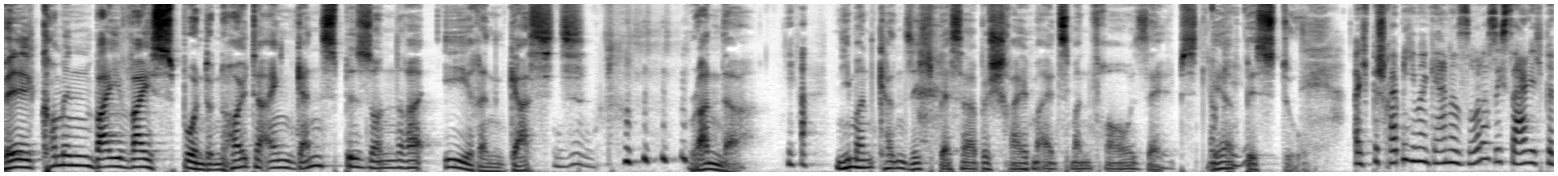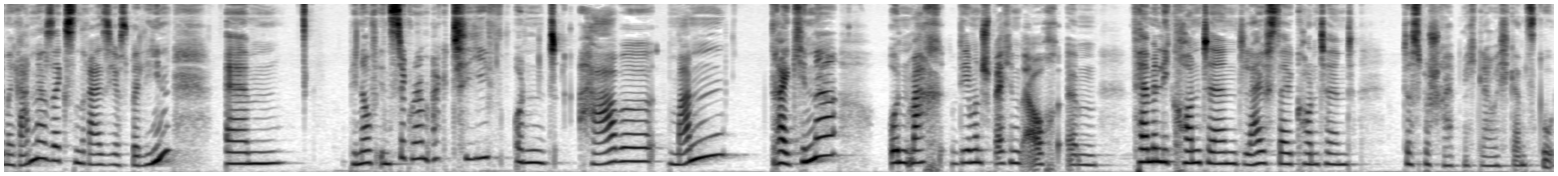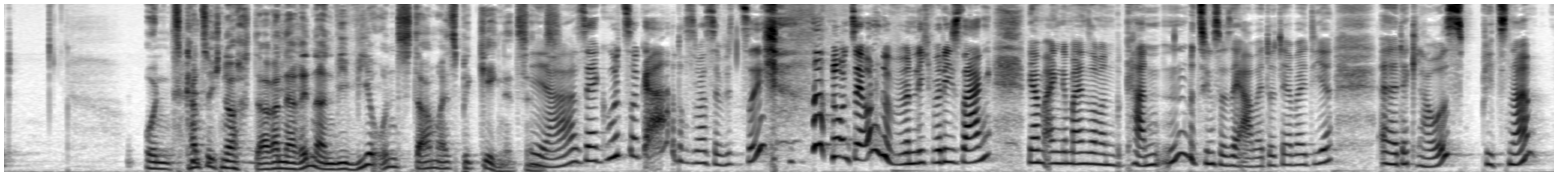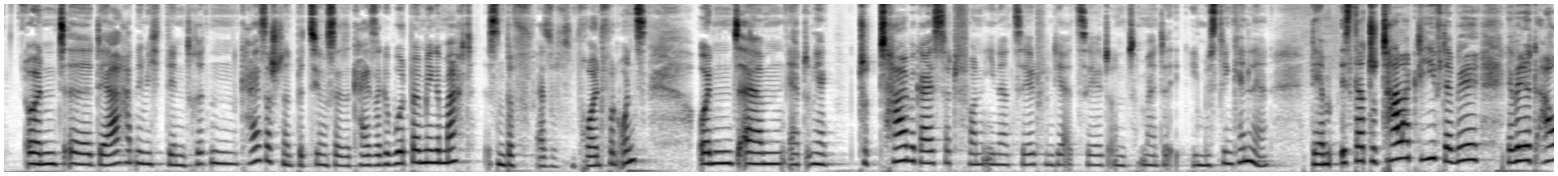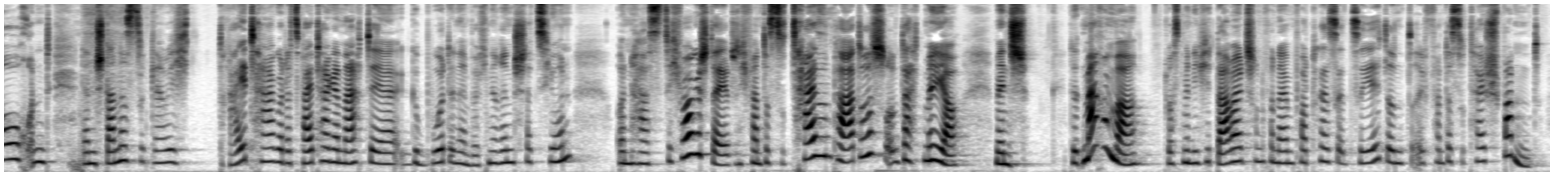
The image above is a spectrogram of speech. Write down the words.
Willkommen bei Weißbund und heute ein ganz besonderer Ehrengast. Uh. Randa. Ja. Niemand kann sich besser beschreiben als man Frau selbst. Wer okay. bist du? Ich beschreibe mich immer gerne so, dass ich sage, ich bin Randa36 aus Berlin, ähm, bin auf Instagram aktiv und habe Mann, drei Kinder und mache dementsprechend auch ähm, Family Content, Lifestyle Content das beschreibt mich, glaube ich, ganz gut. Und kannst du dich noch daran erinnern, wie wir uns damals begegnet sind? Ja, sehr gut sogar. Das war sehr witzig und sehr ungewöhnlich, würde ich sagen. Wir haben einen gemeinsamen Bekannten, beziehungsweise er arbeitet ja bei dir, äh, der Klaus Pietzner. Und äh, der hat nämlich den dritten Kaiserschnitt beziehungsweise Kaisergeburt bei mir gemacht. Ist ein, Bef also ist ein Freund von uns. Und ähm, er hat mir total begeistert von ihm erzählt, von dir erzählt und meinte, ihr müsst ihn kennenlernen. Der ist da total aktiv, der will, der will das auch. Und dann standest du, glaube ich, drei Tage oder zwei Tage nach der Geburt in der Wöchnerinnenstation und hast dich vorgestellt. Und ich fand das total sympathisch und dachte mir, ja, Mensch, das machen wir. Du hast mir nämlich damals schon von deinem Podcast erzählt und ich fand das total spannend.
